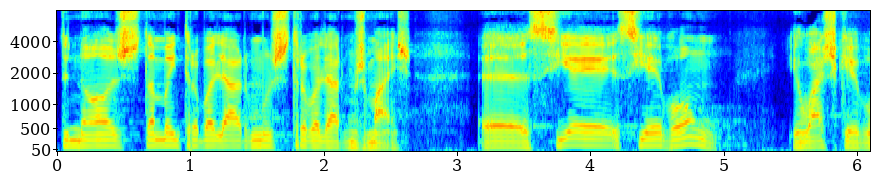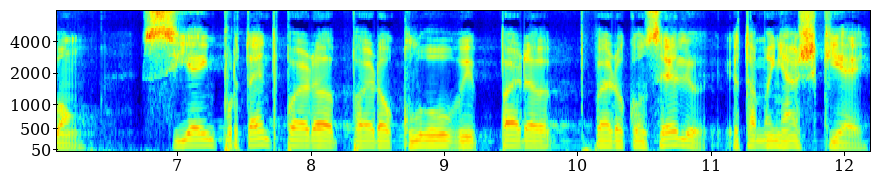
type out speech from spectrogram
de nós também trabalharmos, trabalharmos mais. Uh, se, é, se é bom, eu acho que é bom. Se é importante para, para o clube e para, para o Conselho, eu também acho que é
